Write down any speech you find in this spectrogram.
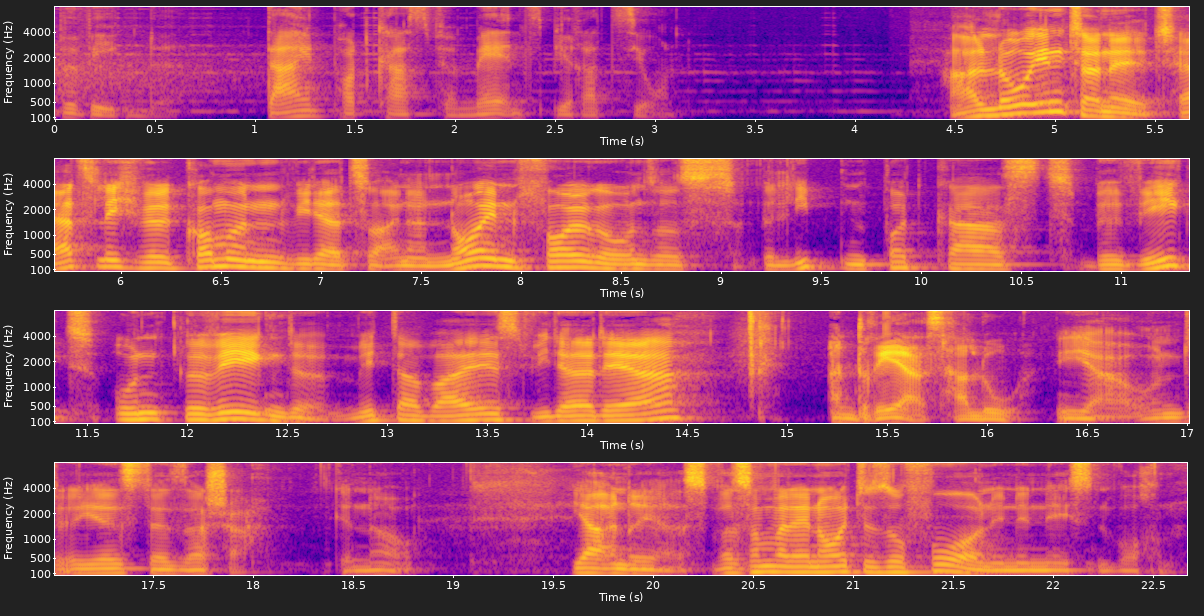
und Bewegende. Dein Podcast für mehr Inspiration. Hallo Internet, herzlich willkommen wieder zu einer neuen Folge unseres beliebten Podcasts Bewegt und Bewegende. Mit dabei ist wieder der Andreas, hallo. Ja, und hier ist der Sascha. Genau. Ja, Andreas, was haben wir denn heute so vor und in den nächsten Wochen?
